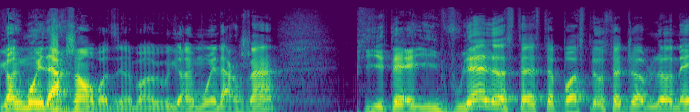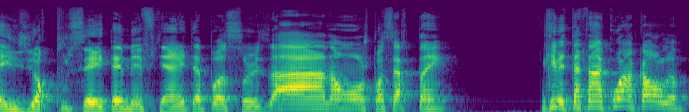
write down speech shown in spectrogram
gagne, moins d'argent, on va dire. Il gagne moins d'argent. Puis il, était, il voulait là, ce poste-là, ce job-là, mais il y repoussait, il était méfiant, il était pas sûr. Il disait, ah non, je suis pas certain. Ok, mais t'attends quoi encore là?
